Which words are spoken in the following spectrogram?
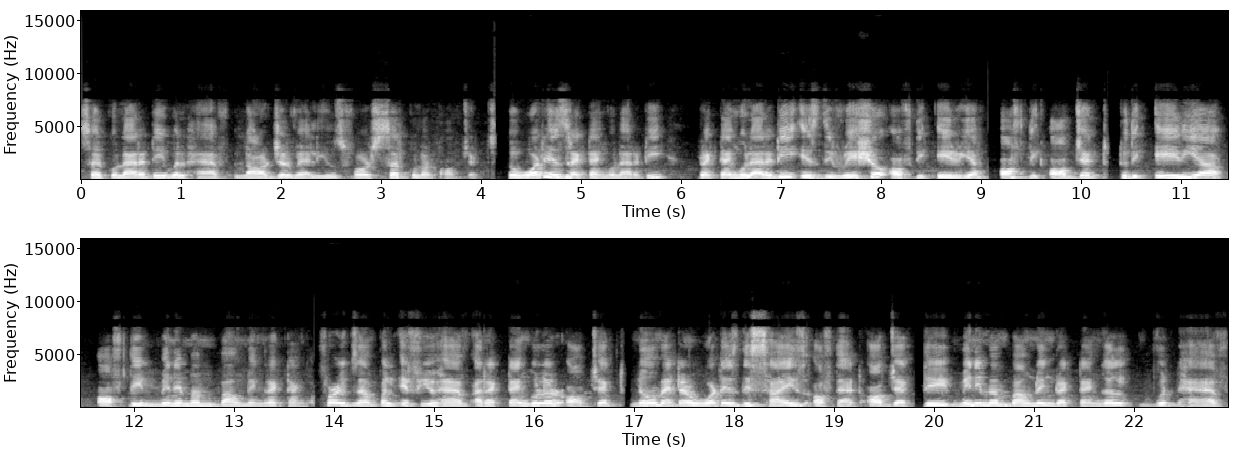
circularity will have larger values for circular objects. So what is rectangularity? Rectangularity is the ratio of the area of the object to the area of the minimum bounding rectangle. For example, if you have a rectangular object, no matter what is the size of that object, the minimum bounding rectangle would have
